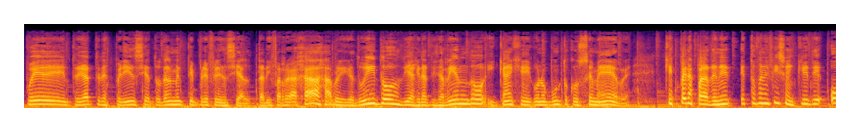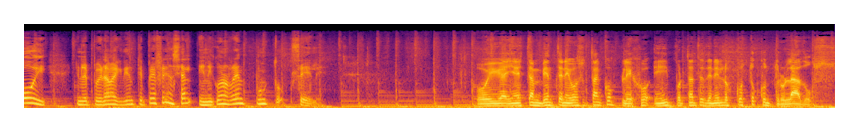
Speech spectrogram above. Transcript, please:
puede entregarte una experiencia totalmente preferencial. Tarifas rebajadas, upgrade gratuitos, días gratis de arriendo y canje de Econopuntos con CMR. ¿Qué esperas para tener estos beneficios? Inscríbete hoy en el programa de cliente preferencial en econorent.cl. Oiga, y en este ambiente de negocios tan complejo es importante tener los costos controlados.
